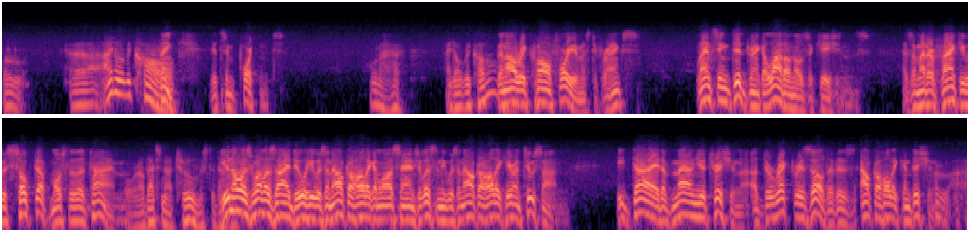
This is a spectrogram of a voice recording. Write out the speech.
Well, uh, I don't recall. Think. It's important. Well, uh, I don't recall. Then I'll recall for you, Mr. Franks. Lansing did drink a lot on those occasions. As a matter of fact, he was soaked up most of the time. Oh, now, that's not true, Mr. Dollar. You know as well as I do, he was an alcoholic in Los Angeles, and he was an alcoholic here in Tucson. He died of malnutrition, a direct result of his alcoholic condition. Well, uh,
